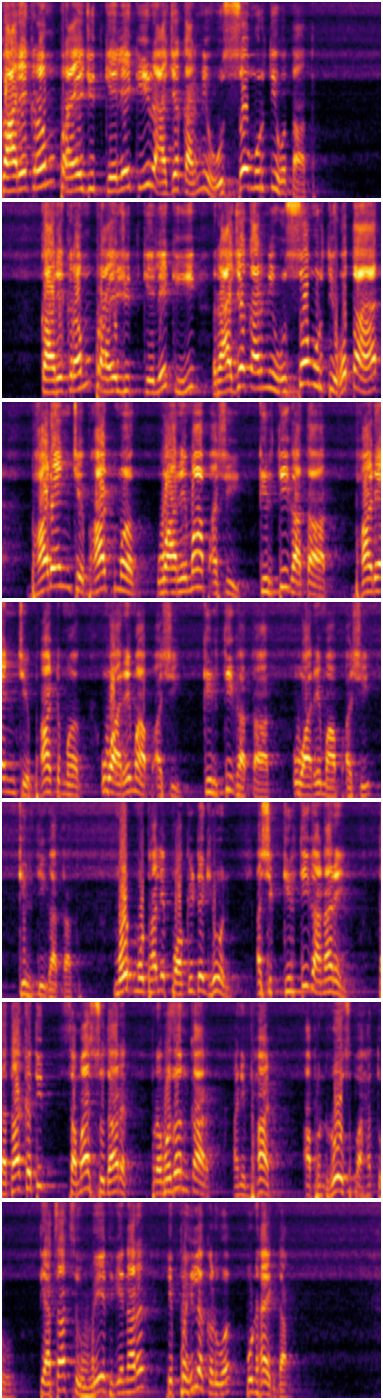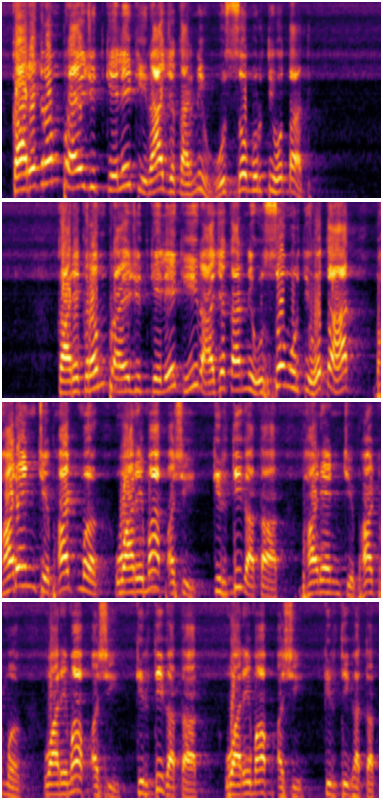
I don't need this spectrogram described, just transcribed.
कार्यक्रम प्रायोजित केले की राजकारणी उत्सव मूर्ती होतात. कार्यक्रम प्रायोजित केले की राजकारणी उत्सव मूर्ती होतात. भाड्यांचे भाट मग वारेमाप अशी कीर्ती गातात. भाड्यांचे भाट मग वारेमाप अशी कीर्ती गातात. वारेमाप अशी कीर्ती गातात. मोठमोठाले पॉकेट घेऊन अशी कीर्ती गाणारे तथाकथित समाजसुधारक प्रबोधनकार आणि भाट आपण रोज पाहतो. त्याचाच वेध घेणारं हे पहिलं कडवं पुन्हा एकदा. कार्यक्रम प्रायोजित केले की राजकारणी उत्सव मूर्ती होतात. कार्यक्रम प्रायोजित केले की राजकारणी उत्सव मूर्ती होतात. भाड्यांचे भाटमग वारेमाप अशी कीर्ती गातात. भाड्यांचे भाटमग वारेमाप अशी कीर्ती गातात. वारेमाप अशी कीर्ती गातात.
